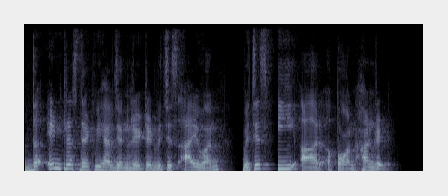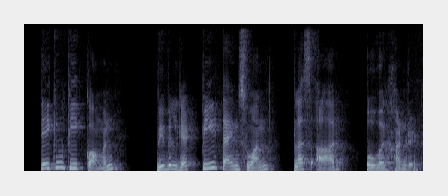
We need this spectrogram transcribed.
the interest that we have generated which is I1 which is PR upon 100. Taking P common, we will get P times 1 plus R over 100.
